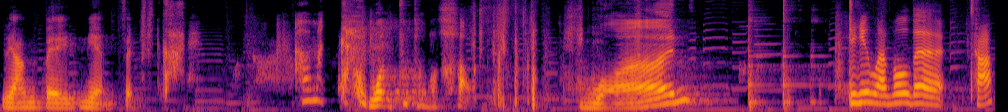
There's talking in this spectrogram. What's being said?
两杯面粉。 Got it. Oh my god. 我不多好。 One. Did you level the top?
